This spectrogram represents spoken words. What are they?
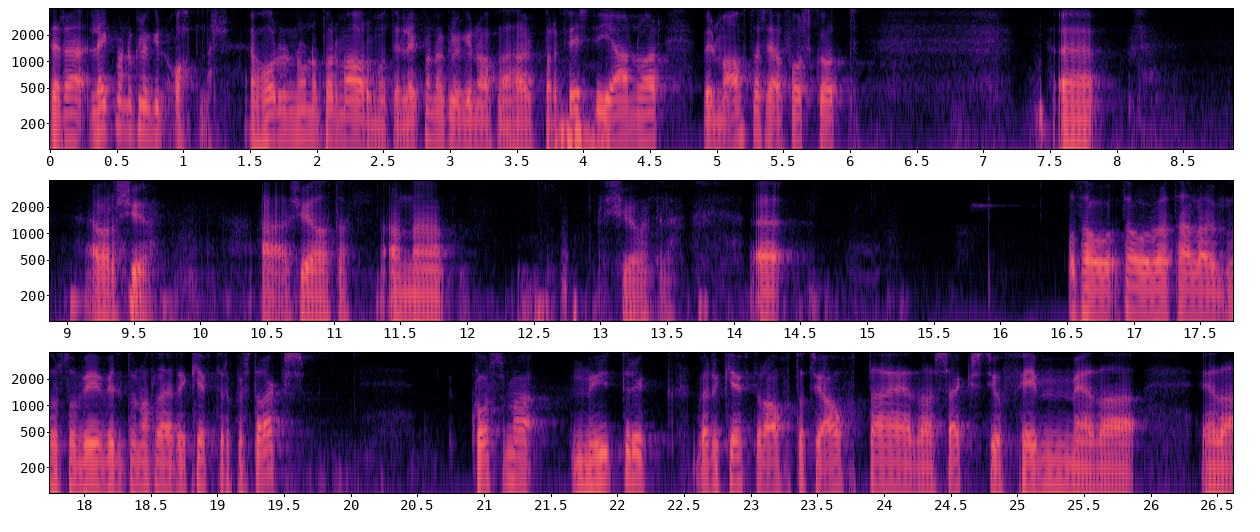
þegar leikmannuglögin opnar við horfum núna bara með árumótin leikmannuglögin opnar, það er bara fyrst í janúar við erum að átta að segja fórskott uh, það var að sjö. Að sjö að átta. Anna sjö vantilega uh, og þá, þá er verið að tala um þú veist og við vildum náttúrulega að það er keftir okkur strax. Hvort sem að Mudryk verður keftur á 88 eða 65 eða, eða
